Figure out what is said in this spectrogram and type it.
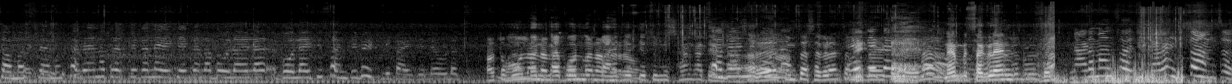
समस्या आहे मग सगळ्यांना प्रत्येकाला एकेकाला बोलायला बोलायची संधी भेटली पाहिजे एवढंच. हा तो बोला ना मैं कोण मना कर रहा. ते तुम्ही सांगा त्यांना. सगळ्यांनी अरे तुमचा सगळ्यांचा मुद्दा एक आहे ना. नाही सगळ्यां मॅडमांचा अधिकार आहे नुसतं आमचं.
